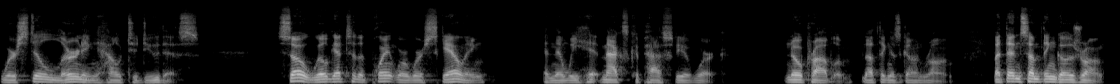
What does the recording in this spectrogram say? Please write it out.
we're still learning how to do this. So we'll get to the point where we're scaling and then we hit max capacity of work. No problem. Nothing has gone wrong. But then something goes wrong.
